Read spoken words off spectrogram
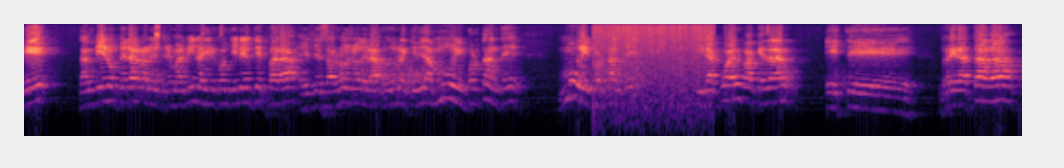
que también operaron entre Malvinas y el continente para el desarrollo de, una actividad muy importante, muy importante, y la cual va a quedar este, relatada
